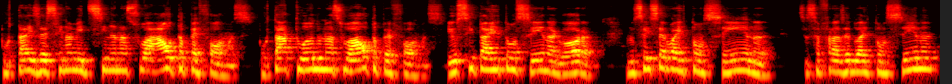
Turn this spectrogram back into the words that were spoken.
por estar tá exercendo a medicina na sua alta performance, por estar tá atuando na sua alta performance. Eu cito a Ayrton Senna agora. não sei se é o Ayrton Senna, se essa frase é do Ayrton Senna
